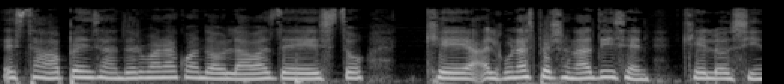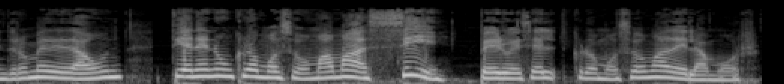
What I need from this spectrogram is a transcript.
Estaba pensando, hermana, cuando hablabas de esto, que algunas personas dicen que los síndrome de Down tienen un cromosoma más, sí, pero es el cromosoma del amor.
